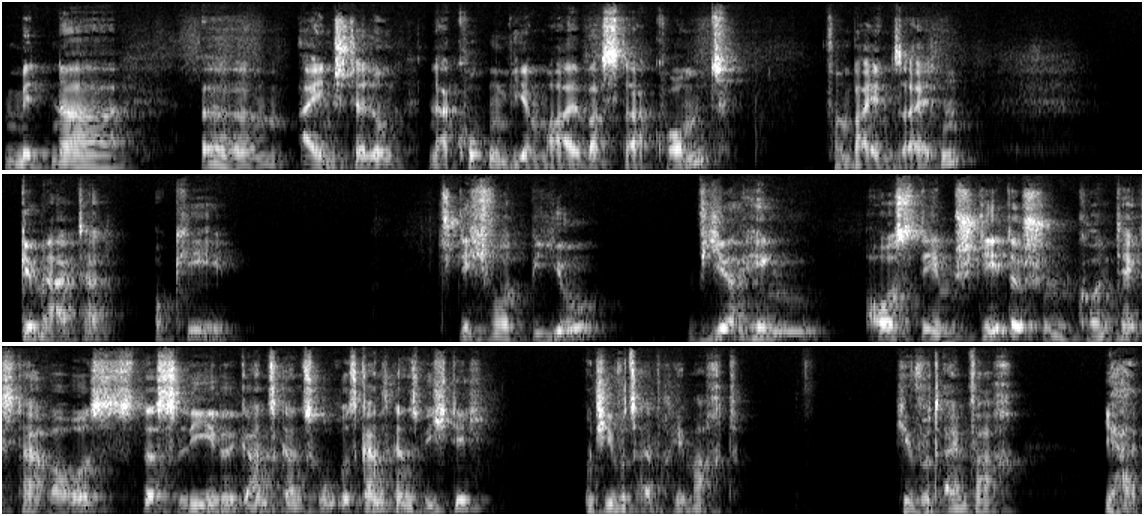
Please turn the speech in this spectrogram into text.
mit einer ähm, Einstellung, na gucken wir mal, was da kommt, von beiden Seiten, gemerkt hat, okay, Stichwort Bio, wir hängen aus dem städtischen Kontext heraus das Label ganz, ganz hoch, ist ganz, ganz wichtig. Und hier wird es einfach gemacht. Hier wird einfach, ja,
